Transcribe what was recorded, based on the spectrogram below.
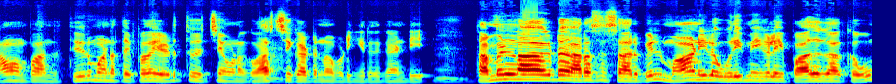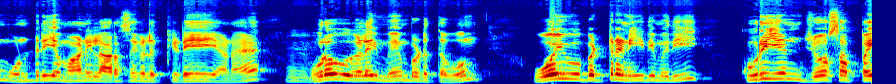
ஆமாப்பா அந்த தீர்மானத்தை இப்பதான் எடுத்து வச்சேன். உனக்கு வாசிச்சு காட்டணும் அப்படிங்கிறதுக்காண்டி. தமிழ்நாடு அரசு சார்பில் மாநில உரிமைகளை பாதுகாக்கவும் ஒன்றிய மாநில அரசுகளுக்கு இடையேயான. உறவுகளை மேம்படுத்தவும் ஓய்வு பெற்ற நீதிபதி குரியன் ஜோசப்பை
